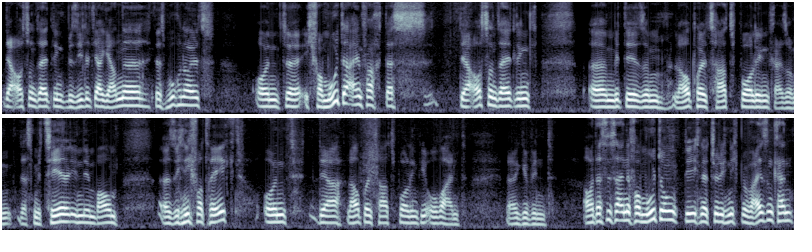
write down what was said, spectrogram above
der Austernseitling besiedelt ja gerne das Buchenholz. Und äh, ich vermute einfach, dass der Austernseitling äh, mit diesem Laubholz-Harzbohrling, also das Myzel in dem Baum, äh, sich nicht verträgt und der Laubholz-Harzbohrling die Oberhand äh, gewinnt. Aber das ist eine Vermutung, die ich natürlich nicht beweisen kann.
